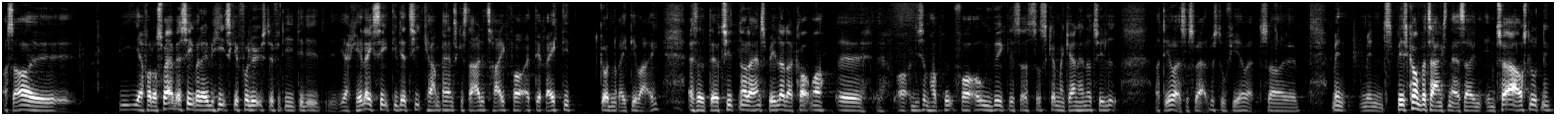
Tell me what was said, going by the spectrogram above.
Og så, øh, jeg får dog svært ved at se, hvordan vi helt skal forløse det, fordi det, det, jeg kan heller ikke se de der 10 kampe, han skal starte i træk for, at det rigtigt går den rigtige vej. Ikke? Altså, det er jo tit, når der er en spiller, der kommer øh, og ligesom har brug for at udvikle sig, så skal man gerne have noget tillid. Og det er jo altså svært, hvis du er fjerdevalg. Så, øh, men, men spidskompetencen er altså en, en tør afslutning.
